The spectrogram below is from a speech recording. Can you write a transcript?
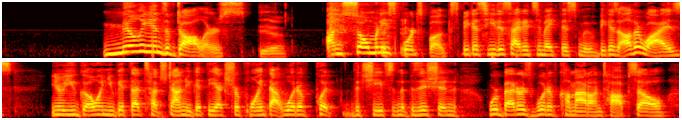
millions of dollars Yeah. on so many sports books because he decided to make this move. Because otherwise, you know, you go and you get that touchdown, you get the extra point that would have put the Chiefs in the position where betters would have come out on top. So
